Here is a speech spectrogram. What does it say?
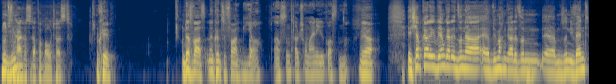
nutzen kannst, was du da verbaut hast. Okay. Und das war's. Und dann könntest du fahren. ja, das sind halt schon einige Kosten, ne? Ja. Ich habe gerade, wir haben gerade in so einer, äh, wir machen gerade so ein ähm, so ein Event.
